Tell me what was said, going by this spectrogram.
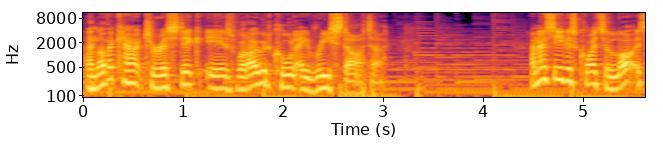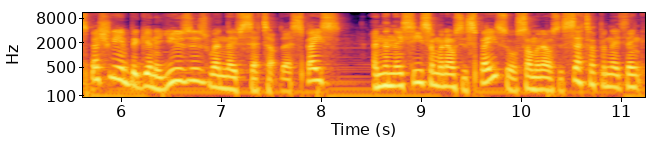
another characteristic is what I would call a restarter. And I see this quite a lot, especially in beginner users when they've set up their space, and then they see someone else's space or someone else's setup and they think,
